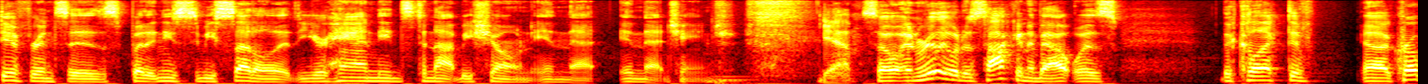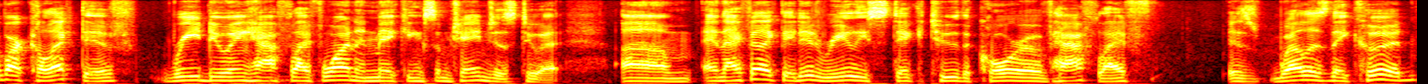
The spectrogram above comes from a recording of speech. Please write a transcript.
differences, but it needs to be subtle. It, your hand needs to not be shown in that in that change. yeah So, and really what it was talking about was the collective, uh, Crowbar Collective redoing Half Life 1 and making some changes to it. Um, and I feel like they did really stick to the core of Half Life as well as they could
